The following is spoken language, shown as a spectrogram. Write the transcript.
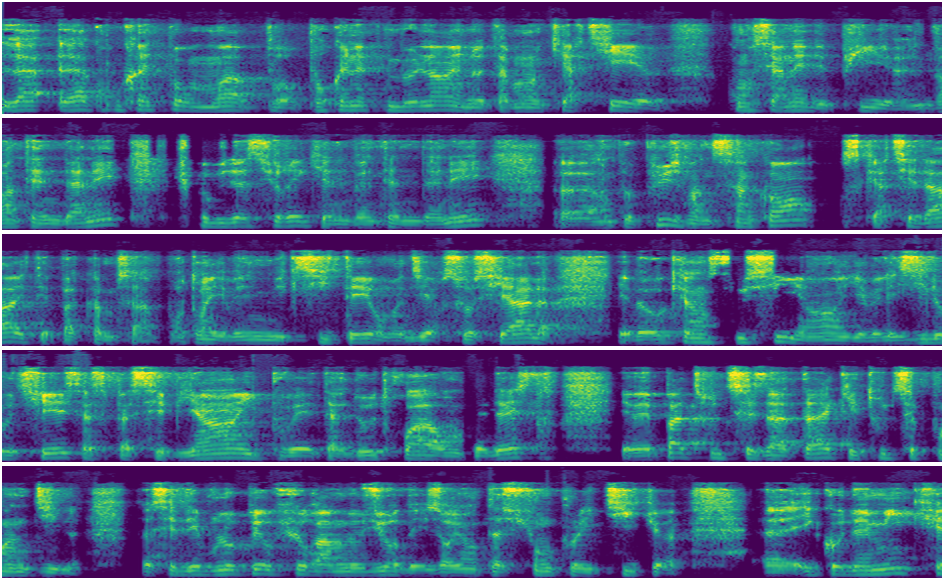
Là, là, concrètement, moi, pour, connaître Melun et notamment le quartier euh, concerné depuis euh, une vingtaine d'années, je peux vous assurer qu'il y a une vingtaine d'années, euh, un peu plus, 25 ans, ce quartier-là n'était pas comme ça. Pourtant, il y avait une mixité, on va dire, sociale. Il n'y avait aucun souci. hein. Il y avait les îlotiers, ça se passait bien. Ils pouvaient être à deux, trois en pédestre. Il n'y avait pas toutes ces attaques et toutes ces points de deal. Ça s'est développé au fur et à mesure des orientations politiques, économiques,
